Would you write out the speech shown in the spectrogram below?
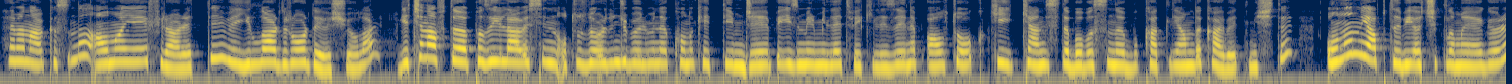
hemen arkasından Almanya'ya firar etti ve yıllardır orada yaşıyorlar. Geçen hafta Pazı İlavesi'nin 34. bölümüne konuk ettiğim CHP İzmir Milletvekili Zeynep Altıok ki kendisi de babasını bu katliamda kaybetmişti. Onun yaptığı bir açıklamaya göre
